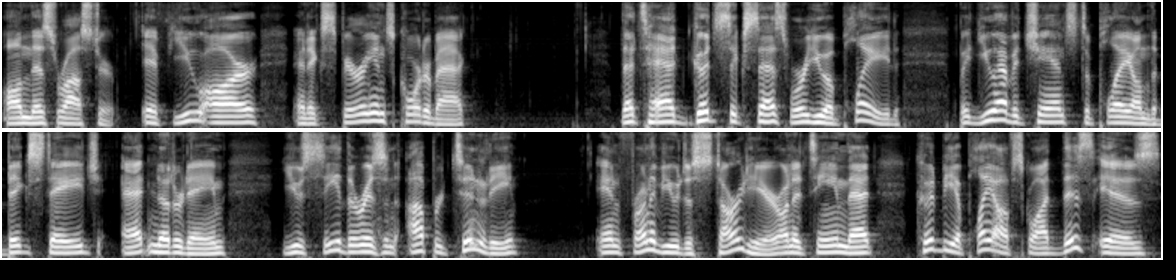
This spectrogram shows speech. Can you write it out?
on this roster. If you are an experienced quarterback that's had good success where you have played, but you have a chance to play on the big stage at Notre Dame, you see there is an opportunity in front of you to start here on a team that could be a playoff squad. This is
